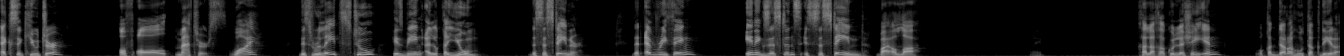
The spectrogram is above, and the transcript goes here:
executor of all matters. Why? This relates to his being Al Qayyum, the sustainer, that everything in existence is sustained by Allah. خلق كل شيء وقدره تقديرا.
